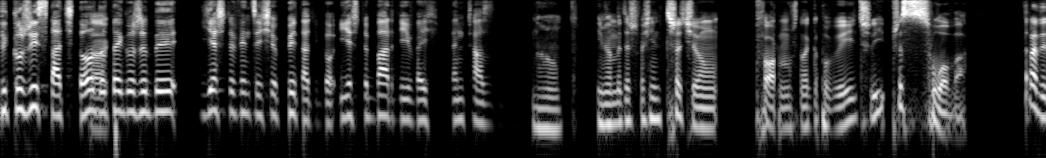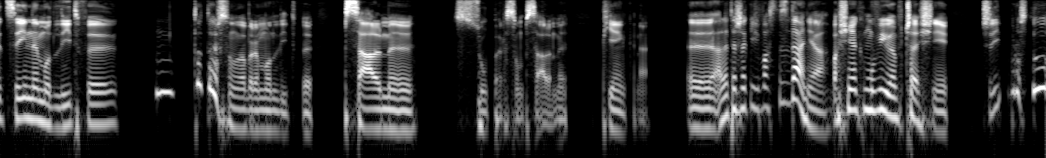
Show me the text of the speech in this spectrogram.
wykorzystać to Tak. do tego, żeby jeszcze więcej się pytać Go i jeszcze bardziej wejść w ten czas z Nim. No. I mamy też właśnie trzecią formę, można tak powiedzieć, czyli przez słowa. Tradycyjne modlitwy, mm, to też są dobre modlitwy. Psalmy, super są psalmy, piękne. Yy, ale też jakieś własne zdania, właśnie jak mówiłem wcześniej. Czyli po prostu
